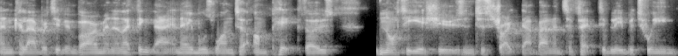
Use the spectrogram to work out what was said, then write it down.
and collaborative environment. And i think that enables one to unpick those knotty issues and to strike that balance effectively between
